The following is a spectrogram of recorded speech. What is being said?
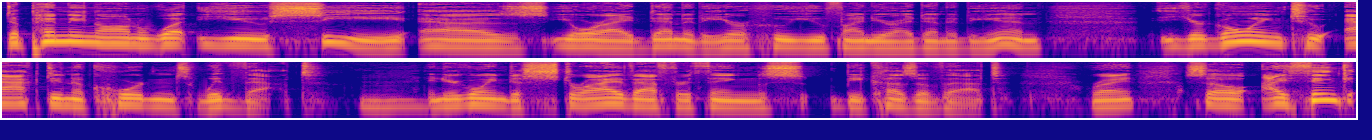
depending on what you see as your identity or who you find your identity in, you're going to act in accordance with that. And you're going to strive after things because of that, right? So I think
